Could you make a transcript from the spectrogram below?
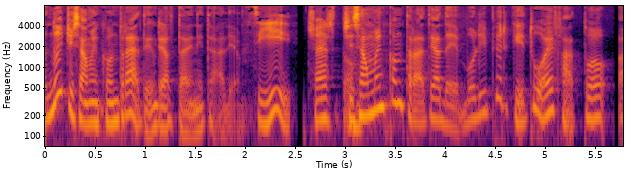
noi ci siamo incontrati in realtà in Italia. Sì, certo. Ci siamo incontrati ad Eboli perché tu hai fatto uh,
